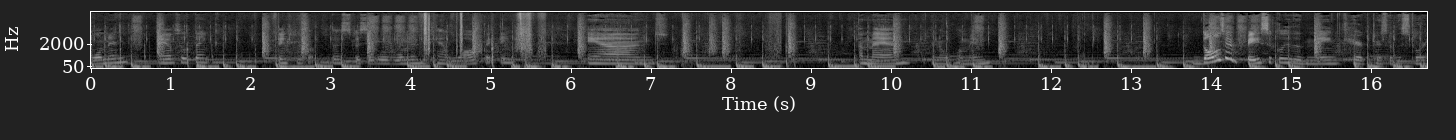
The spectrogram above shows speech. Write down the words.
woman. I also think, think she's this disabled woman who can't walk. I think, and a man and a woman. Those are basically the main characters of the story.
